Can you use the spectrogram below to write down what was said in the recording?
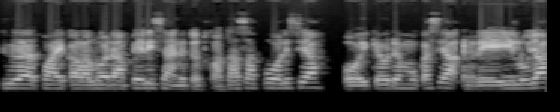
työpaikalla luodaan pelisäännöt, jotka on tasapuolisia, oikeudenmukaisia, reiluja,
